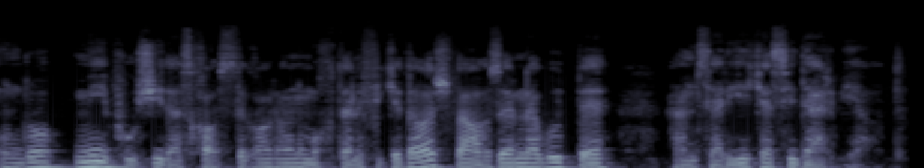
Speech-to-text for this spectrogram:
اون رو میپوشید از خواستگاران مختلفی که داشت و حاضر نبود به همسری کسی در بیاد.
